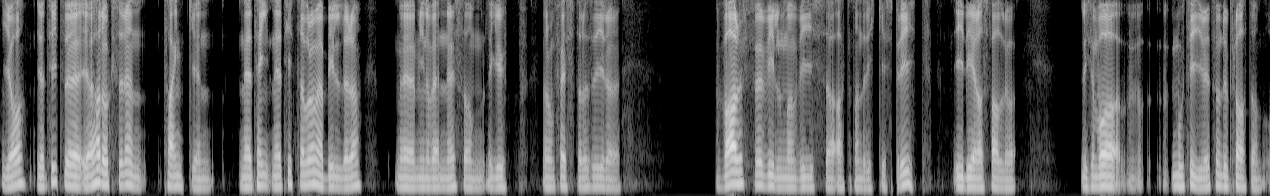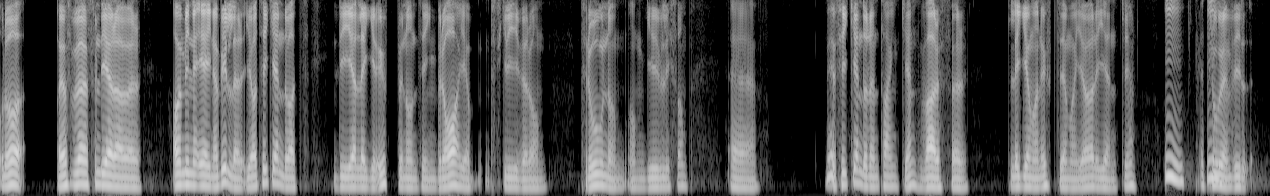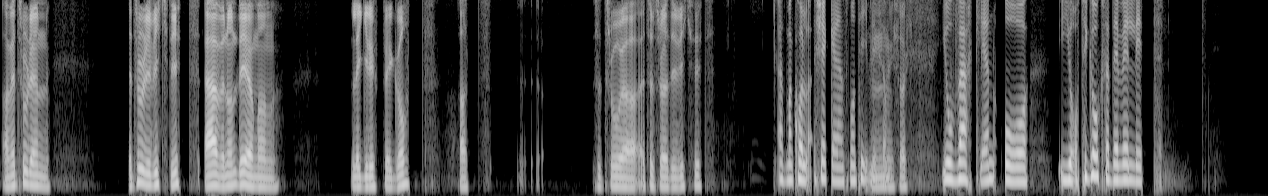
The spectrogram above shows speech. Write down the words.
Ja, jag, tyckte, jag hade också den tanken när jag, tänk, när jag tittar på de här bilderna med mina vänner som lägger upp när de festar och så vidare. Varför vill man visa att man dricker sprit? I deras fall då. Liksom vad motivet som du pratar om. Och då har jag börjat fundera över av mina egna bilder. Jag tycker ändå att det jag lägger upp är någonting bra. Jag skriver om tron, om, om Gud liksom. Eh, men jag fick ändå den tanken, varför lägger man upp det man gör egentligen? Mm. Jag tror, Mm. vill, ja, jag tror, den, jag tror det är viktigt, även om det man lägger upp är gott, att, så tror jag, jag tror, tror att det är viktigt. Att man kollar, checkar ens motiv. Liksom. Mm, exakt. Jo, verkligen. Och jag tycker också att det är väldigt...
